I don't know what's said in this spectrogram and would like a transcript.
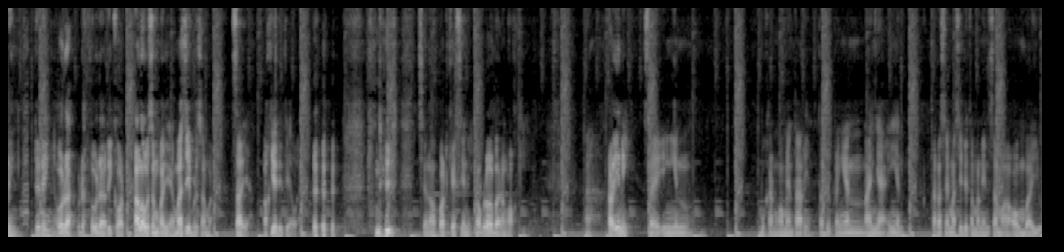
Deng, deng, udah, udah, udah record. Halo semuanya, masih bersama saya, Oki Adityawan di channel podcast ini ngobrol bareng Oki. Nah, kali ini saya ingin bukan ngomentarin, tapi pengen nanyain karena saya masih ditemenin sama Om Bayu,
